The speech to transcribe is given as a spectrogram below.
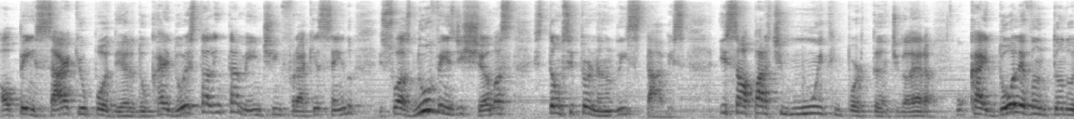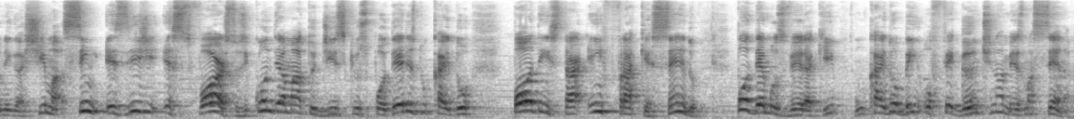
ao pensar que o poder do Kaido está lentamente enfraquecendo. E suas nuvens de chamas estão se tornando instáveis. Isso é uma parte muito importante galera. O Kaido levantando o Nigashima sim exige esforços. E quando Yamato diz que os poderes do Kaido podem estar enfraquecendo... Podemos ver aqui um Kaido bem ofegante na mesma cena.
